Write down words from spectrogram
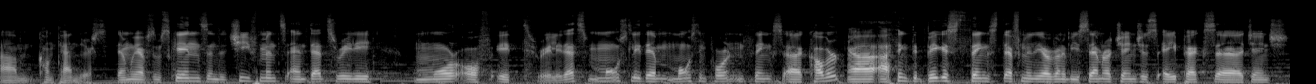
um, contenders. Then we have some skins and achievements and that's really more of it really that's mostly the most important things uh, covered uh, I think the biggest things definitely are going to be Semra changes Apex uh, change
